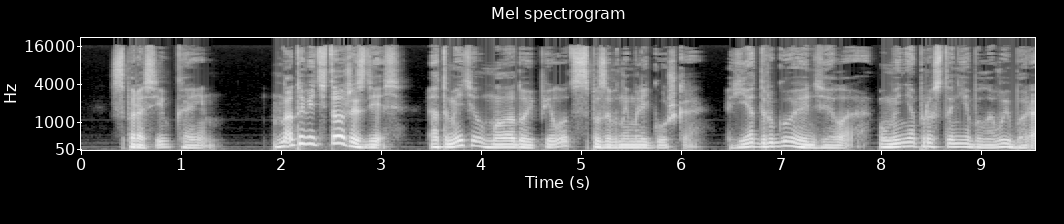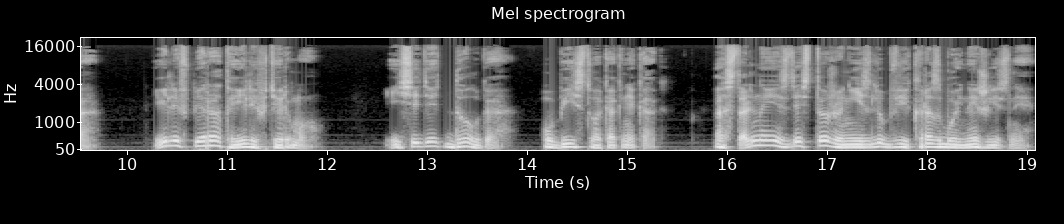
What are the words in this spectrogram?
— спросил Каин. «Но ты ведь тоже здесь», — отметил молодой пилот с позывным «Лягушка». «Я другое дело, у меня просто не было выбора. Или в пираты, или в тюрьму. И сидеть долго, убийство как-никак. Остальные здесь тоже не из любви к разбойной жизни.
